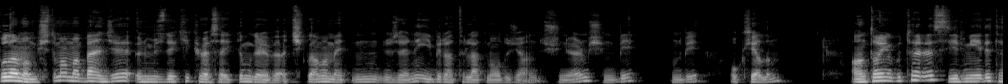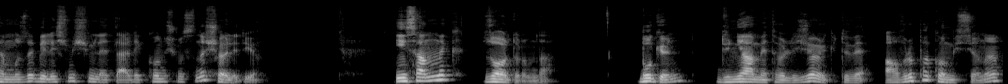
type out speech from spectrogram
bulamamıştım ama bence önümüzdeki küresel iklim grevi açıklama metninin üzerine iyi bir hatırlatma olacağını düşünüyorum. Şimdi bir bunu bir okuyalım. Antonio Guterres 27 Temmuz'da Birleşmiş Milletler'deki konuşmasında şöyle diyor. İnsanlık zor durumda. Bugün Dünya Meteoroloji Örgütü ve Avrupa Komisyonu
